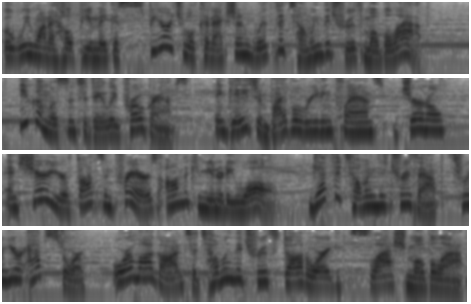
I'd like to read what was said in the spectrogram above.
but we want to help you make a spiritual connection with the Telling the Truth mobile app. You can listen to daily programs, engage in Bible reading plans, journal, and share your thoughts and prayers on the community wall. Get the Telling the Truth app through your app store or log on to tellingthetruth.org slash mobile app.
